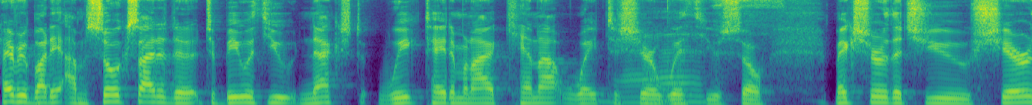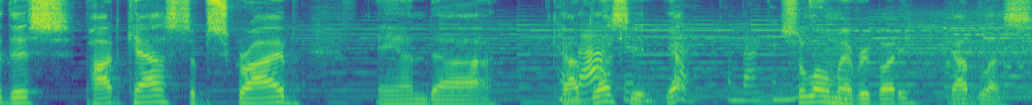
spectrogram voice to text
Hey, everybody, I'm so excited to, to be with you next week. Tatum and I cannot wait to share with you. So make sure that you share this podcast, subscribe, and uh, God bless you. Yep. yeah, come back and Shalom, everybody. God bless.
